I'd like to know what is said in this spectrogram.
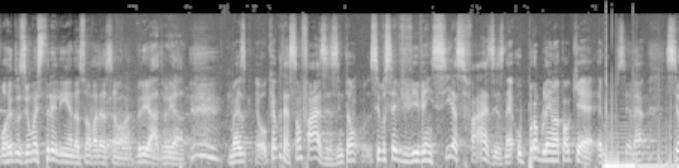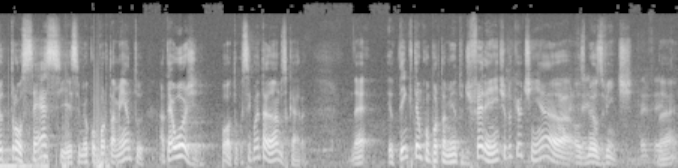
Vou reduzir uma estrelinha da sua avaliação lá. Obrigado, obrigado. Mas o que acontece? São fases. Então, se você vivencia as fases, né, o problema qual que é? É quando você leva- se eu trouxesse esse meu comportamento até hoje, pô, tô com 50 anos, cara, né? Eu tenho que ter um comportamento diferente do que eu tinha aos meus 20, né?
